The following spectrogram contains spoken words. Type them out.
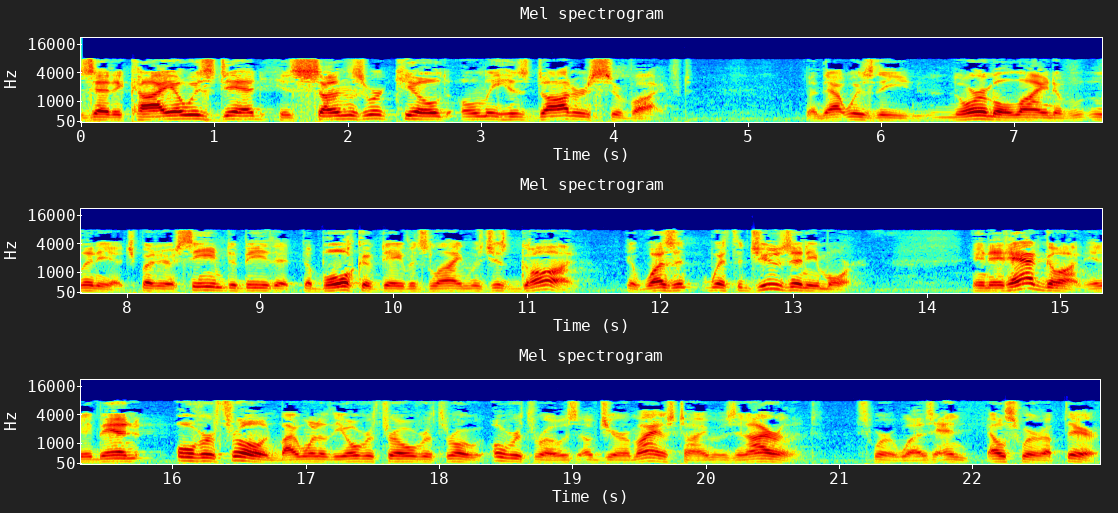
Zedekiah was dead, his sons were killed, only his daughters survived. And that was the normal line of lineage. But it seemed to be that the bulk of David's line was just gone. It wasn't with the Jews anymore. And it had gone. It had been overthrown by one of the overthrow, overthrow, overthrows of Jeremiah's time. It was in Ireland. That's where it was, and elsewhere up there.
